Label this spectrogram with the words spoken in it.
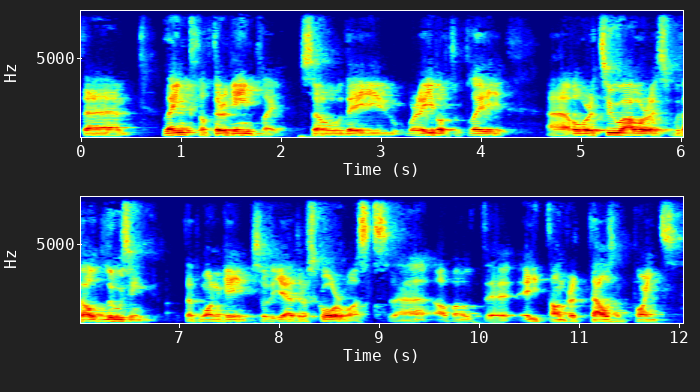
the length of their gameplay. So they were able to play uh, over two hours without losing that one game. So yeah, their score was uh, about uh, 800,000 points.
